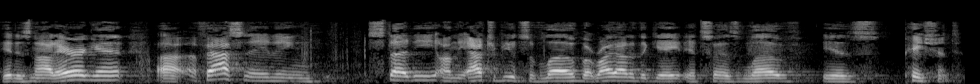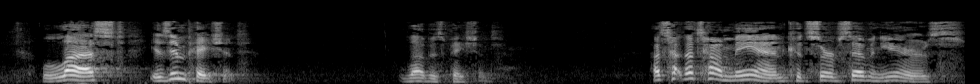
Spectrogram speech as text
It is not arrogant. Uh, a fascinating study on the attributes of love, but right out of the gate it says love is patient. Lust is impatient. Love is patient. That's how, that's how a man could serve seven years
